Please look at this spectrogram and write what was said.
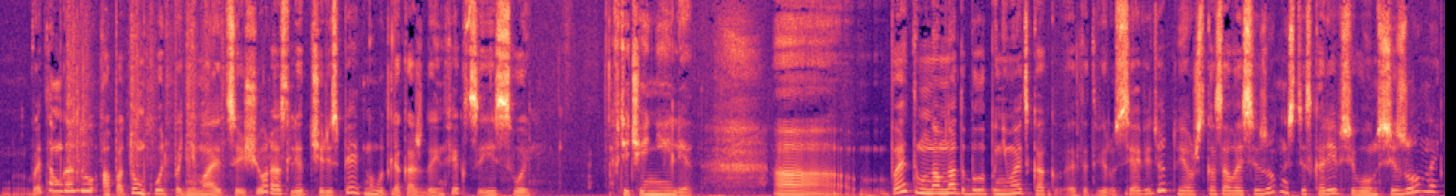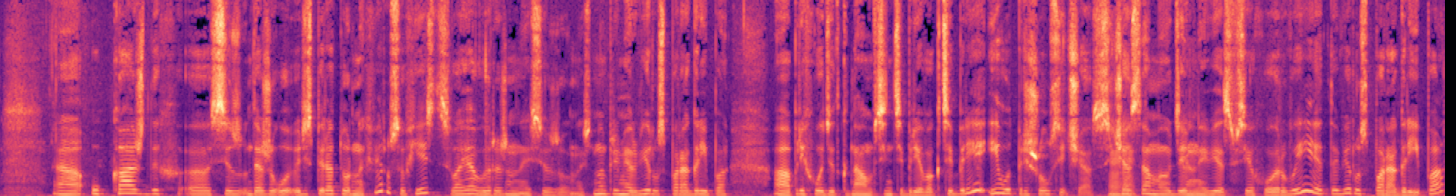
в этом году, а потом корь поднимается еще раз лет лет через пять, ну вот для каждой инфекции есть свой в течение лет. А, поэтому нам надо было понимать, как этот вирус себя ведет. Я уже сказала о сезонности. Скорее всего, он сезонный. А, у каждых, э, даже у респираторных вирусов, есть своя выраженная сезонность. Например, вирус парагриппа а, приходит к нам в сентябре, в октябре, и вот пришел сейчас. Сейчас угу. самый удельный вес всех ОРВИ – это вирус парагриппа.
